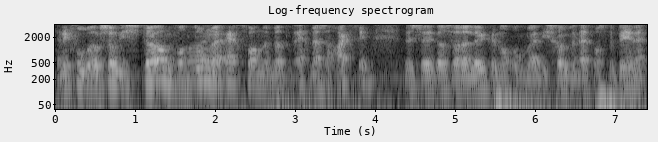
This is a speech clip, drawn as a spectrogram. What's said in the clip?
En ik voelde ook zo die stroom van tongen. Echt van, dat het echt naar zijn hart ging. Dus uh, dat is wel een leuke nog om, uh, die schoot me net was te binnen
